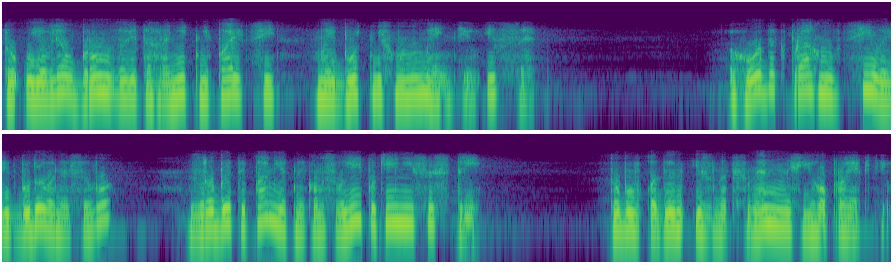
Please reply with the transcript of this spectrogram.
то уявляв бронзові та гранітні пальці майбутніх монументів і все. Годик прагнув ціле відбудоване село зробити пам'ятником своїй покійній сестрі. То був один із натхненних його проєктів.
